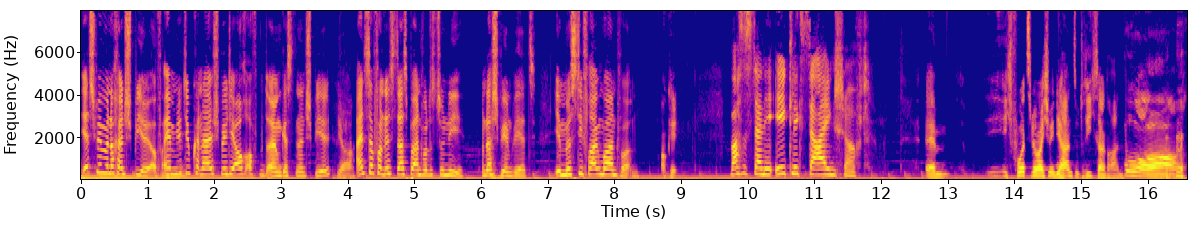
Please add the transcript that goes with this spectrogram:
Jetzt spielen wir noch ein Spiel. Auf eurem YouTube-Kanal spielt ihr auch oft mit euren Gästen ein Spiel. Ja. Eins davon ist, das beantwortest du nie. Und das spielen wir jetzt. Ihr müsst die Fragen beantworten. Okay. Was ist deine ekligste Eigenschaft? Ähm, ich furze mir manchmal in die Hand und riech dann dran. Boah.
